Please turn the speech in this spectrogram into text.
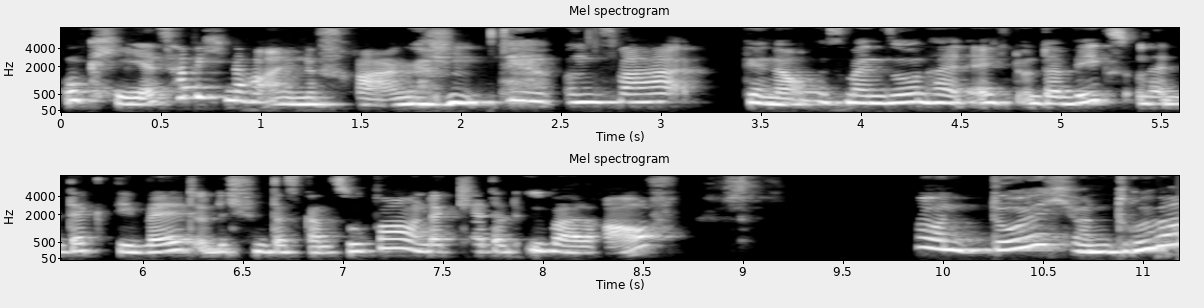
Okay, jetzt habe ich noch eine Frage. Und zwar, genau, ist mein Sohn halt echt unterwegs und entdeckt die Welt und ich finde das ganz super und er klettert überall rauf und durch und drüber.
